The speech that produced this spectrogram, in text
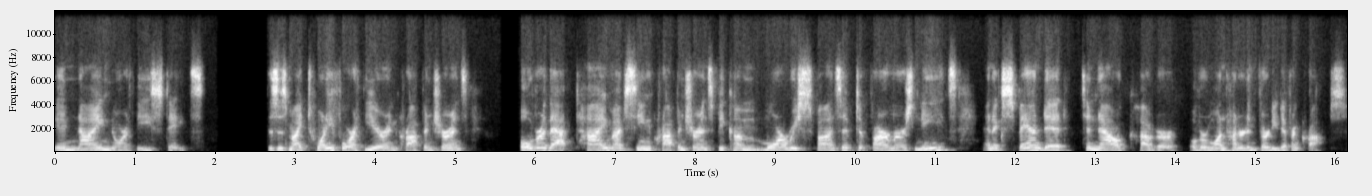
in nine Northeast states. This is my 24th year in crop insurance. Over that time, I've seen crop insurance become more responsive to farmers' needs and expanded to now cover over 130 different crops.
